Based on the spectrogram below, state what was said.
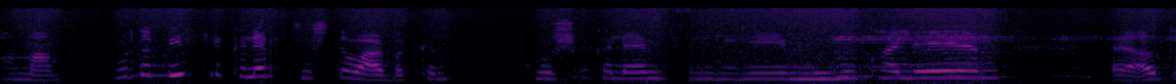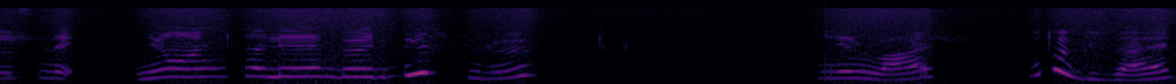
Tamam. Burada bir sürü kalem çeşidi var bakın. Kurşun kalem, filli, mum kalem, e, adı üstünde neon kalem böyle bir sürü türleri var. Bu da güzel.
